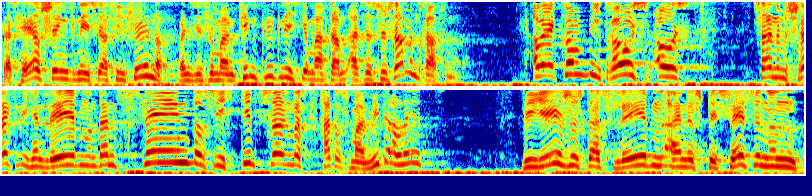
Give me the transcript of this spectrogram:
Das Herschenken ist ja viel schöner, wenn Sie schon mal ein Kind glücklich gemacht haben, als es zusammenraffen. Aber er kommt nicht raus aus seinem schrecklichen Leben und dann sehnt er sich, gibt es irgendwas, hat er es mal miterlebt? Wie Jesus das Leben eines Besessenen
